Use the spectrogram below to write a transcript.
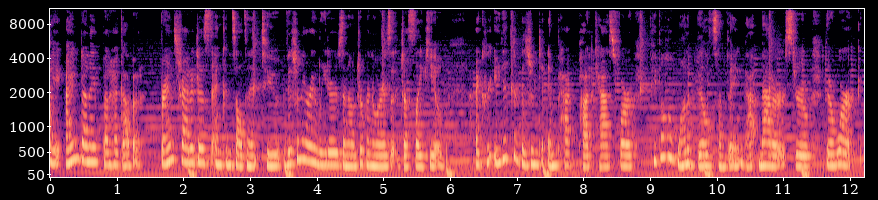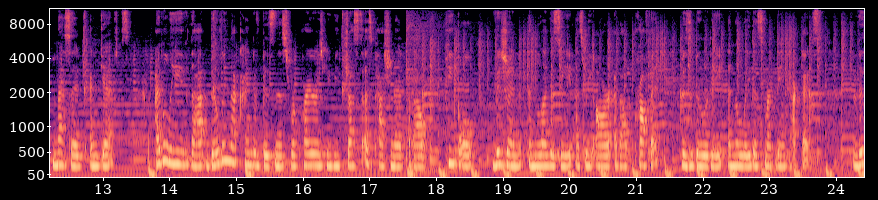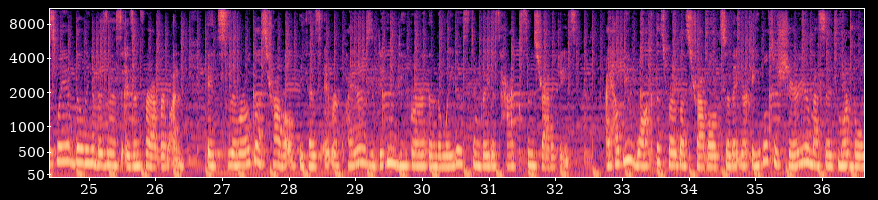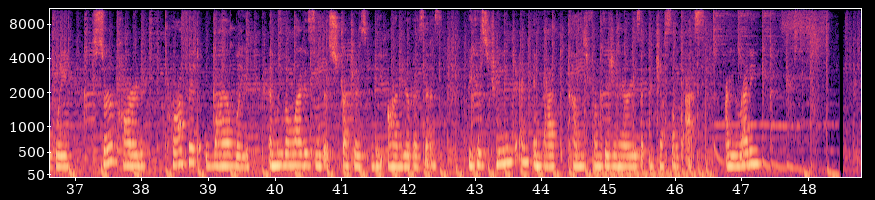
Hi, I'm Dana Barhagabar, brand strategist and consultant to visionary leaders and entrepreneurs just like you. I created the Vision to Impact podcast for people who want to build something that matters through their work, message, and gifts. I believe that building that kind of business requires we be just as passionate about people, vision, and legacy as we are about profit, visibility, and the latest marketing tactics. This way of building a business isn't for everyone. It's the road less traveled because it requires digging deeper than the latest and greatest hacks and strategies. I help you walk this road less traveled so that you're able to share your message more boldly, serve hard, profit wildly, and leave a legacy that stretches beyond your business. Because change and impact comes from visionaries just like us. Are you ready?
